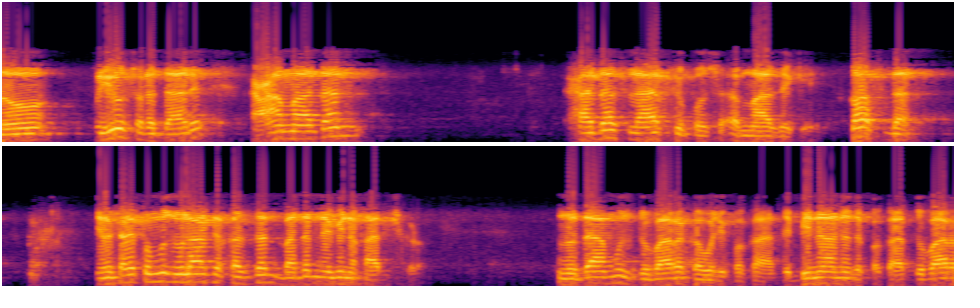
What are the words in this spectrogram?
نو یو سره دار عمدن حدث لایق شو په مازه کې قصدا یو سره په مزولار کې قصدا بدن نه وینه خارج کړو نو دا موز دوباره کولی پکار دی بنا نه د پکار دوباره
